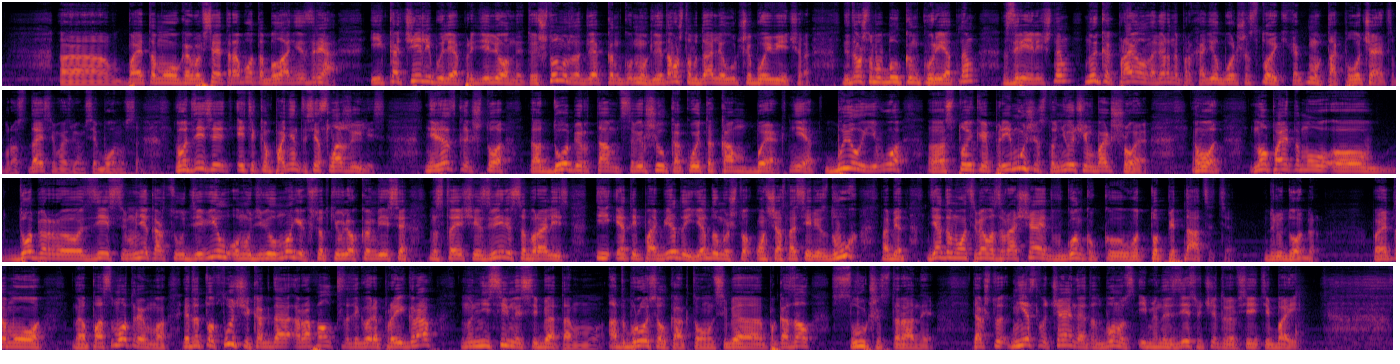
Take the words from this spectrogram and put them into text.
А, поэтому как бы вся эта работа была не зря. И качели были определенные. То есть что нужно для, конку... ну, для того, чтобы дали лучший бой вечера? Для того, чтобы был конкурентным, зрелищным, ну и, как правило, наверное, проходил больше стойки. Как, ну, так получается просто, да, если мы возьмем все бонусы. Вот здесь эти компоненты все сложились. Нельзя сказать, что а, Добер там совершил какой-то камбэк. Нет, было его э, стойкое преимущество не очень большое. Вот. Но поэтому Добер здесь, мне кажется, удивил. Он удивил многих. Все-таки в легком весе настоящие звери собрались. И этой победой, я думаю, что он сейчас на серии с двух побед. Я думаю, он себя возвращает в гонку к вот топ-15. Дрю Добер. Поэтому э, посмотрим. Это тот случай, когда Рафал, кстати говоря, проиграв, ну не сильно себя там отбросил как-то, он себя показал с лучшей стороны. Так что не случайно этот бонус именно здесь, учитывая все эти бои.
